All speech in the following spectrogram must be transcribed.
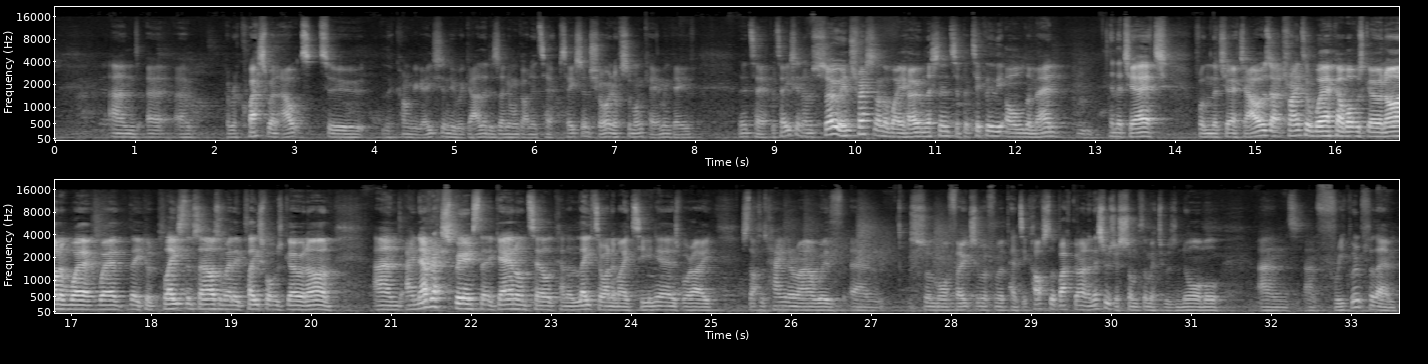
and uh, a, a request went out to the congregation who were gathered, has anyone got an interpretation? Sure enough, someone came and gave interpretation. I'm so interested on the way home listening to particularly the older men mm. in the church from the church hours, at trying to work out what was going on and where, where they could place themselves and where they placed what was going on. And I never experienced it again until kind of later on in my teen years where I started hanging around with um, some more folks who were from a Pentecostal background, and this was just something which was normal and, and frequent for them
